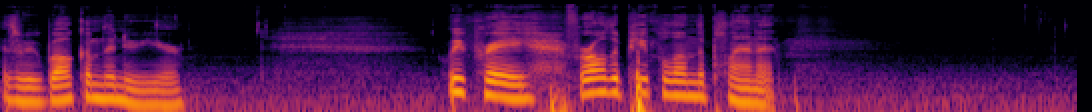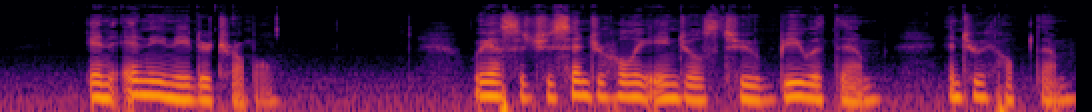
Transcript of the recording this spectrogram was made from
as we welcome the new year. We pray for all the people on the planet in any need or trouble. We ask that you send your holy angels to be with them and to help them.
